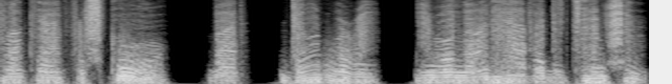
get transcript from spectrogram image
talk after school. But, don't worry. You will not have a detention.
